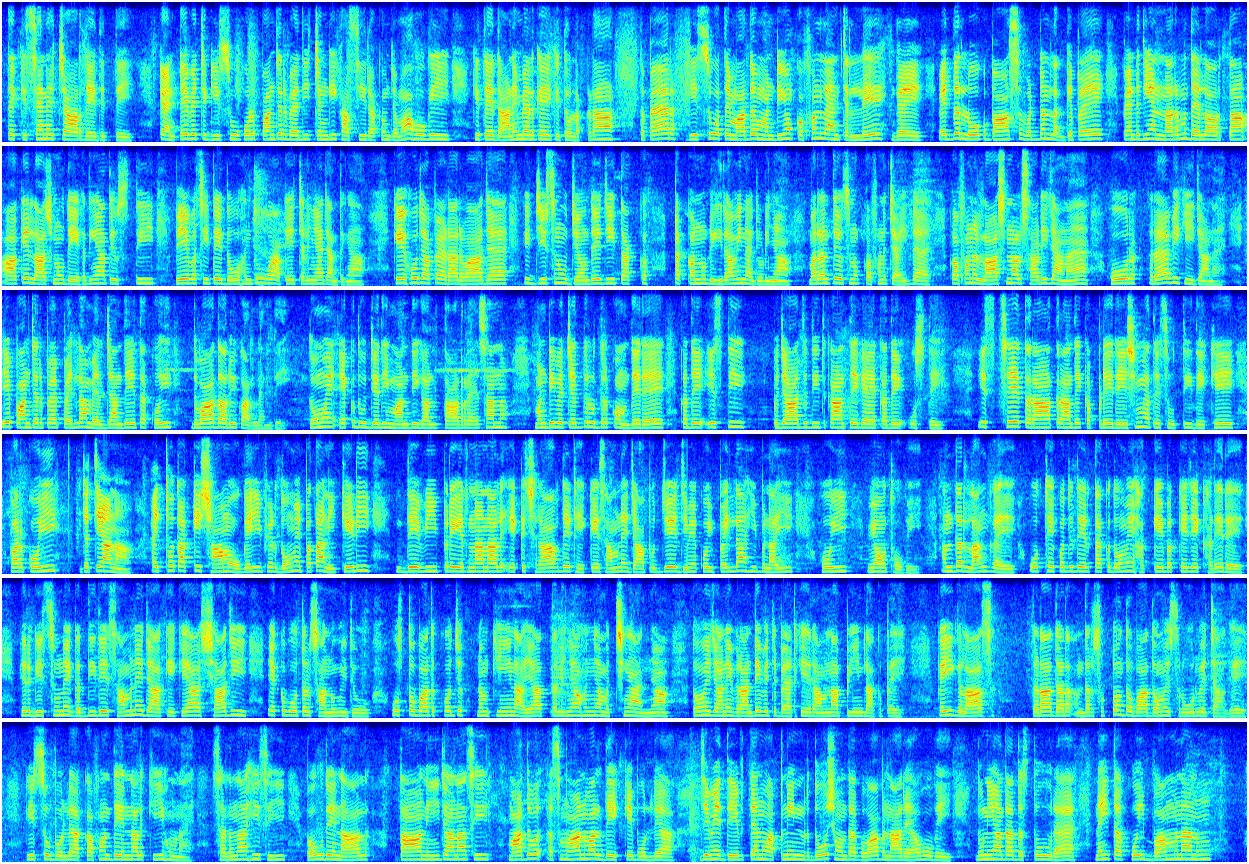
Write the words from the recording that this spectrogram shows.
ਤੇ ਕਿਸੇ ਨੇ ਚਾਰ ਦੇ ਦਿੱਤੇ। ਘੰਟੇ ਵਿੱਚ ਗੀਸੂ ਕੋਲ 5 ਰੁਪਏ ਦੀ ਚੰਗੀ ਖਾਸੀ ਰਕਮ ਜਮ੍ਹਾਂ ਹੋ ਗਈ। ਕਿਤੇ ਦਾਣੇ ਮਿਲ ਗਏ, ਕਿਤੋਂ ਲੱਕੜਾਂ। ਦੁਪਹਿਰ ਗੀਸੂ ਅਤੇ ਮਾਧਵ ਮੰਡੀੋਂ ਕਫਨ ਲੈਣ ਚੱਲੇ ਗਏ। ਇੱਧਰ ਲੋਕ ਬਾਂਸ ਵੱਢਣ ਲੱਗੇ ਪਏ। ਪਿੰਡ ਦੀਆਂ ਨਰਮ ਦਿਲ ਔਰਤਾਂ ਆ ਕੇ ਲਾਸ਼ ਨੂੰ ਦੇਖਦੀਆਂ ਤੇ ਉਸ ਦੀ ਬੇਵਸੀ ਤੇ ਦੋ ਹੰਝੂ ਵਹਾ ਕੇ ਚਲੀਆਂ ਜਾਂਦੀਆਂ। ਕਿਹੋ ਜਿਹਾ ਭੈੜਾ ਰਿਵਾਜ ਹੈ ਕਿ ਜਿਸ ਨੂੰ ਜਿਉਂਦੇ ਜੀ ਤੱਕ ਢੱਕਣ ਨੂੰ ਲੀਰਾਂ ਵੀ ਨਾ ਜੁੜੀਆਂ। ਮਰਨ ਤੇ ਉਸ ਨੂੰ ਕਫਨ ਚਾਹੀਦਾ ਹੈ। ਕਫਨ ਲਾਸ਼ ਨਾਲ ਸਾੜੀ ਜਾਣਾ ਹੈ। ਹੋਰ ਰਹਿ ਵੀ ਕੀ ਜਾਣਾ ਹੈ? ਇਹ 5 ਰੁਪਏ ਪਹਿਲਾਂ ਮਿਲ ਜਾਂਦੇ ਤਾਂ ਕੋਈ ਦਵਾਦਾਰੀ ਕਰ ਲੈਂਦੇ। ਦੋਵੇਂ ਇੱਕ ਦੂਜੇ ਦੀ ਮਨ ਦੀ ਗੱਲ ਤਾੜ ਰਹੇ ਸਨ। ਮੰਡੀ ਵਿੱਚ ਇੱਧਰ ਉੱਧਰ ਘੁੰਮਦੇ ਰਹੇ। ਕਦੇ ਇਸ ਦੀ ਬਜਾਜ ਦੀ ਦੁਕਾਨ ਤੇ ਗਏ, ਕਦੇ ਉਸ ਦੇ। ਇਸੇ ਤਰ੍ਹਾਂ ਤਰ੍ਹਾਂ ਦੇ ਕੱਪੜੇ ਰੇਸ਼ਮੀ ਅਤੇ ਸੂਤੀ ਦੇਖੇ, ਪਰ ਕੋਈ ਜਚਿਆ ਨਾ। ਇੱਥੋਂ ਤੱਕ ਕਿ ਸ਼ਾਮ ਹੋ ਗਈ। ਫਿਰ ਦੋਵੇਂ ਪਤਾ ਨਹੀਂ ਕਿਹੜੀ ਦੇਵੀ ਪ੍ਰੇਰਨਾ ਨਾਲ ਇੱਕ ਸ਼ਰਾਬ ਦੇ ਠੇਕੇ ਸਾਹਮਣੇ ਜਾ ਪੁੱਜੇ, ਜਿਵੇਂ ਕੋਈ ਪਹਿਲਾਂ ਹੀ ਬਣਾਈ ਹੋਈ ਵਿਉਂਤ ਹੋਵੇ। ਅੰਦਰ ਲੰਘ ਗਏ। ਉੱਥੇ ਕੁਝ ਦੇਰ ਤੱਕ ਦੋਵੇਂ ਹੱਕੇ ਬੱਕੇ ਜੇ ਖੜ੍ਹੇ ਰਹੇ। ਫਿਰ ਗੀਸੂ ਨੇ ਗੱਦੀ ਦੇ ਸਾਹਮਣੇ ਜਾ ਕੇ ਕਿਹਾ, ਸ਼ਾਹ ਜੀ, ਇੱਕ ਬੋਤਲ ਸਾਨੂੰ ਵੀ ਦਿਓ। ਉਸ ਤੋਂ ਬਾਅਦ ਕੁਝ ਨਮਕੀਨ ਆਇਆ, ਤਲੀਆਂ ਹੋਈਆਂ ਮੱਛੀਆਂ ਆਈਆਂ। ਦੋਵੇਂ ਜਾਣੇ ਵਰਾਂਡੇ ਵਿੱਚ ਬੈਠ ਕੇ ਆਰਾਮ ਨਾਲ ਪੀਣ ਲੱਗ ਪਏ। ਕਈ ਗਲਾਸ ਤੜਾ ਦੜ ਅੰਦਰ ਸੁੱਟਣ ਤੋਂ ਬਾਅਦ ਦੋਵੇਂ ਸਰੂਰ ਵਿੱਚ ਆ ਗਏ। ਗੀਸੂ ਬੋਲਿਆ, ਕਫਨ ਦੇਣ ਨਾਲ ਕੀ ਹੋਣਾ ਹੈ? ਸੜਨਾ ਹੀ ਸੀ। ਬਹੂ ਦੇ ਨਾਲ ਤਾਂ ਨਹੀਂ ਜਾਣਾ ਸੀ। ਮਾਧਵ ਅਸਮਾਨ ਵੱਲ ਦੇਖ ਕੇ ਬੋਲਿਆ, ਜਿਵੇਂ ਦੇਵਤਿਆਂ ਨੂੰ ਆਪਣੀ ਨਿਰਦੋਸ਼ ਹੋਣ ਦਾ ਗਵਾਹ ਬਣਾ ਰਿਹਾ ਹੋਵੇ। ਦੁਨੀਆ ਦਾ ਦਸਤੂਰ ਹੈ। ਨਹੀਂ ਤਾਂ ਕੋਈ ਬਾਮਣਾ ਨੂੰ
